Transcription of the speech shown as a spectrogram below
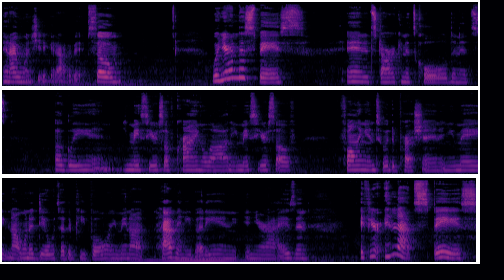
And I want you to get out of it. So, when you're in this space, and it's dark and it's cold and it's ugly and you may see yourself crying a lot and you may see yourself falling into a depression and you may not want to deal with other people or you may not have anybody in, in your eyes. And if you're in that space,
